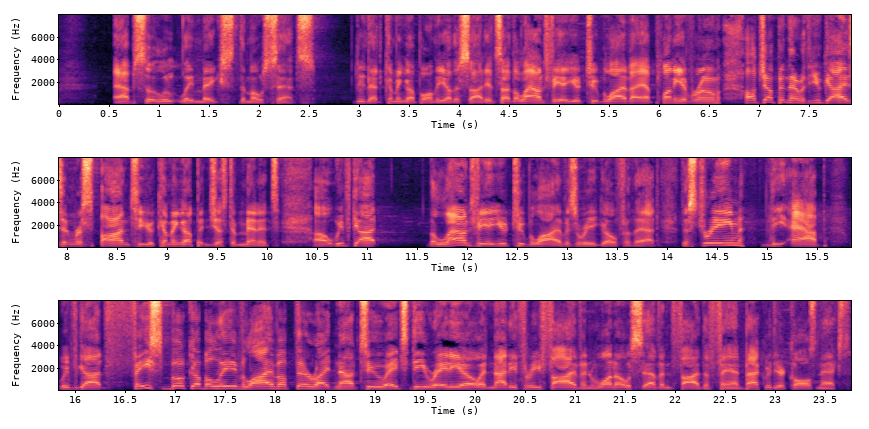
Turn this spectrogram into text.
absolutely makes the most sense? Do that coming up on the other side. Inside the lounge via YouTube Live, I have plenty of room. I'll jump in there with you guys and respond to you coming up in just a minute. Uh, we've got the lounge via YouTube Live is where you go for that. The stream, the app. We've got Facebook, I believe, live up there right now, too. HD Radio at 93.5 and 107.5 The Fan. Back with your calls next.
